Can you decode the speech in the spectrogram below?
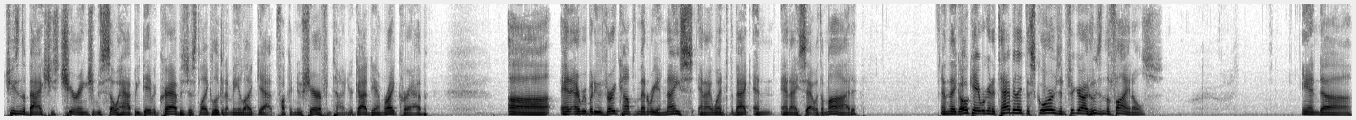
She's in the back, she's cheering, she was so happy. David Crabb is just like looking at me like, yeah, fucking new sheriff in town. You're goddamn right, Crabb. Uh, and everybody was very complimentary and nice. And I went to the back and and I sat with Ahmad, and they go, okay, we're going to tabulate the scores and figure out who's in the finals. And uh,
